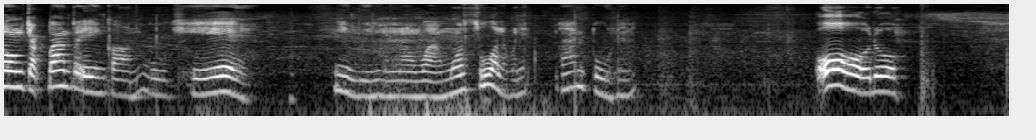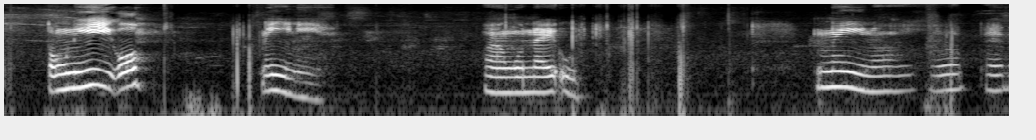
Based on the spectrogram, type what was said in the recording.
ลงจากบ้านตัวเองก่อน โอเค นี่วินมันมาวางมั่วซั่วอะไรวะเนี่ยบ้านตูดเลยนะ โอ้โหดู ตรงนี้อีกโอ้นี่นี่วางบนไดอุด นี่นะครับแป๊บ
